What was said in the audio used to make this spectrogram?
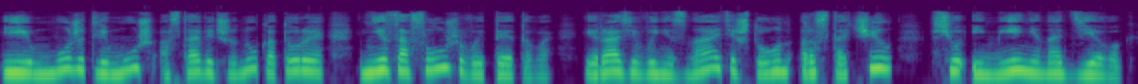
И может ли муж оставить жену, которая не заслуживает этого? И разве вы не знаете, что он расточил все имение на девок?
